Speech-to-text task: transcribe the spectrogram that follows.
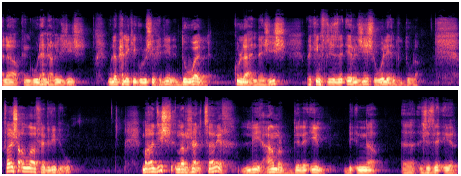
أنا كنقول عندها غير الجيش. ولا بحال اللي كيقولوا شي وحدين الدول كلها عندها جيش ولكن في الجزائر الجيش هو اللي عنده الدولة. فإن شاء الله في هذا الفيديو ما غاديش نرجع للتاريخ اللي عامر بالدلائل بأن آه، الجزائر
